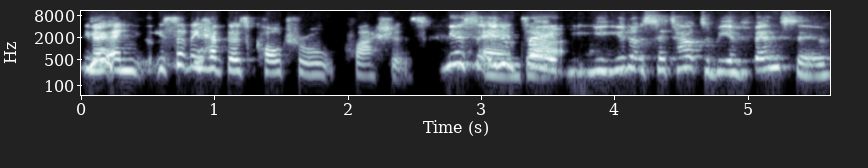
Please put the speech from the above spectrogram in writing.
You know, and you certainly have those cultural clashes. Yes, and, in a way, uh, you, you don't set out to be offensive.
